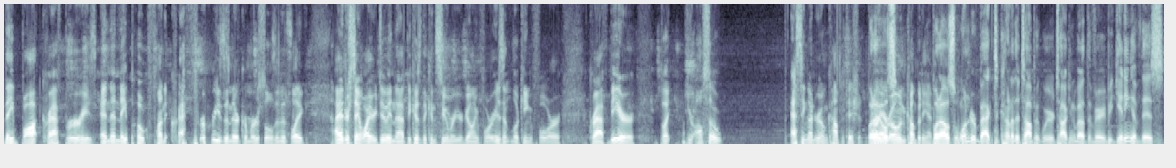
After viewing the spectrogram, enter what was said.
They bought craft breweries, and then they poke fun at craft breweries in their commercials. And it's like, I understand why you're doing that because the consumer you're going for isn't looking for craft beer, but you're also essing on your own competition But your also- own company. I But. I also wonder back to kind of the topic we were talking about at the very beginning of this.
